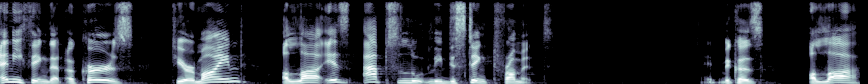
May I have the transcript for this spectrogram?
Anything that occurs to your mind, Allah is absolutely distinct from it. Because Allah,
